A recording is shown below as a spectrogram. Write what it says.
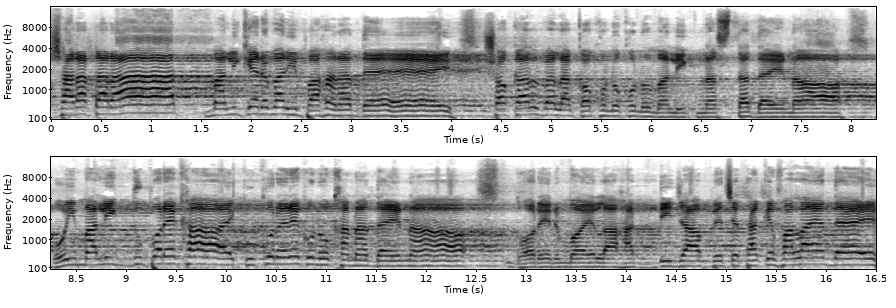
সারাটা রাত মালিকের বাড়ি পাহারা দেয়। সকালবেলা কখনো কোনো মালিক নাস্তা দেয় না। ওই মালিক দুপুরে খায়, কুকুরের কোনো খানা দেয় না। ঘরের ময়লা হাড্ডি যা বেঁচে থাকে ফালায় দেয়।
